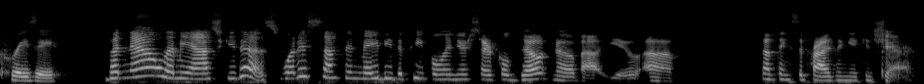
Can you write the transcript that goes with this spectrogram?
crazy but now let me ask you this what is something maybe the people in your circle don't know about you um, something surprising you can share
